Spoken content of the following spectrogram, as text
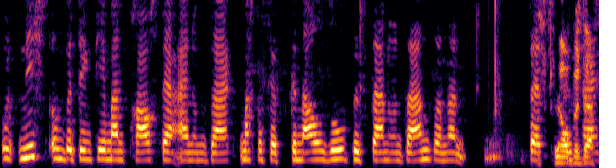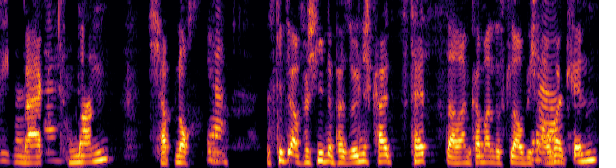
und nicht unbedingt jemand braucht, der einem sagt, mach das jetzt genau so bis dann und dann, sondern selbst. Ich glaube, das merkt man. Ich habe noch. Ja. Es gibt ja auch verschiedene Persönlichkeitstests, daran kann man das, glaube ich, ja. auch erkennen.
